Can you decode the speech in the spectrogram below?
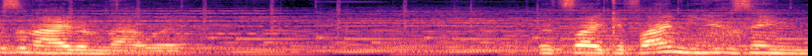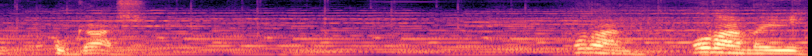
There is an item that way. It's like if I'm using... Oh gosh. Hold on. Hold on, lady.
